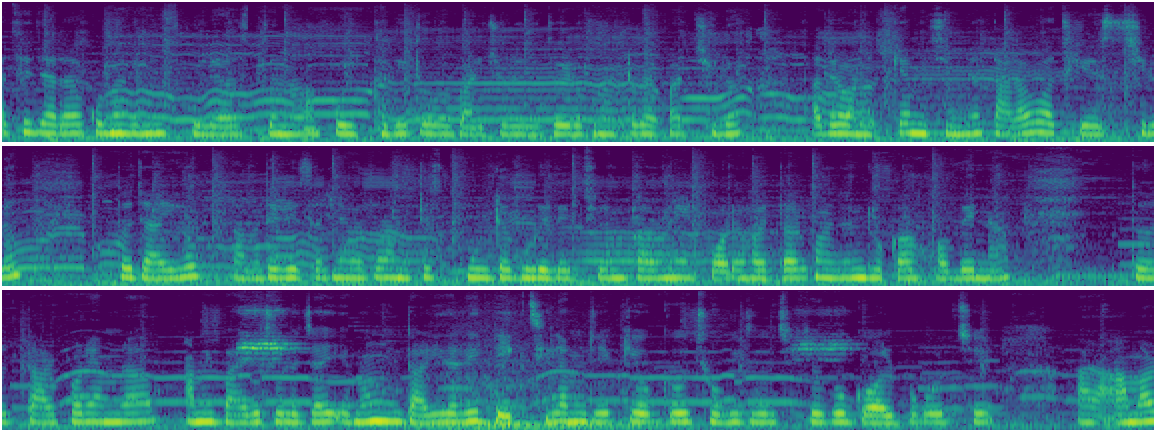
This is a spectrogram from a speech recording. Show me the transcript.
আছে যারা কোনো দিন স্কুলে আসতো না, পরীক্ষা দিত, বাড়ি চলে যেত, এরকম একটা ব্যাপার ছিল। তাদের অনেককে আমি চিনি না, তারাও আজকে এসেছিল। তো যাই হোক, আমাদের রেজাল্ট নেওয়ার পর আমি একটু স্কুলটা ঘুরে দেখছিলাম, কারণ এরপরে হয়তো আর কোনোদিন ঢোকা হবে না। তো তারপরে আমরা, আমি বাইরে চলে যাই এবং দাঁড়িয়ে দাঁড়িয়ে দেখছিলাম যে কেউ কেউ ছবি তুলছে, কেউ কেউ গল্প করছে। আর আমার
